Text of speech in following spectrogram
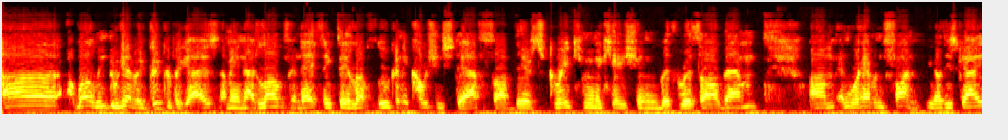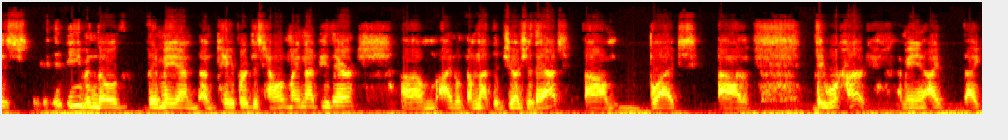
Uh, well, we, we have a good group of guys. I mean, I love, and I think they love Luke and the coaching staff. Uh, there's great communication with, with all them, um, and we're having fun. You know, these guys, even though they may on, on paper, the talent might not be there. Um, I I'm not the judge of that, um, but uh, they work hard. I mean, I, I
